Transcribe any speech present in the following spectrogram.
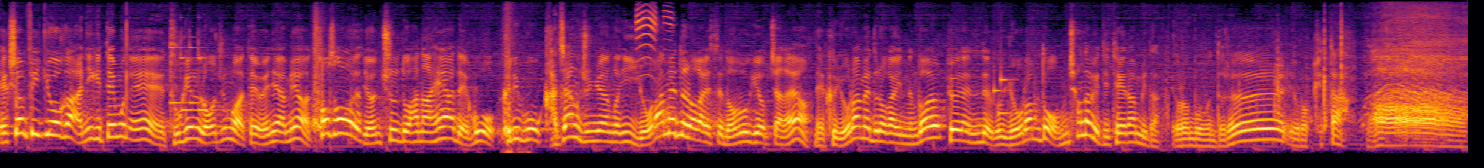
액션 피규어가 아니기 때문에 두 개를 넣어준 것 같아요. 왜냐하면 서서 연출 도 하나 해야 되고 그리고 가장 중요한 건 이 요람에 들어가 있을 때 너무 귀엽잖아요. 네, 그 요람에 들어가 있는 걸 표현했는데 그 요람도 엄청나게 디테일합니다. 이런 부분들을 이렇게 딱 와,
